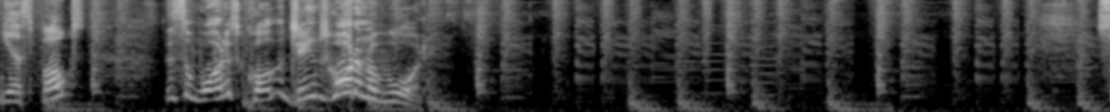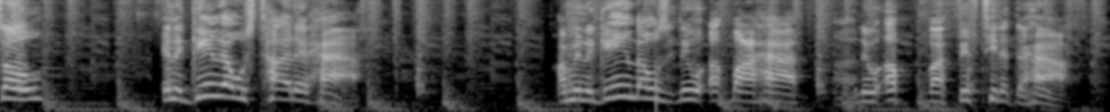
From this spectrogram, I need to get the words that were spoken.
Yes, folks, this award is called the James Harden Award. So, in a game that was tied at half, I mean, the game that was they were up by half. Uh, they were up by 15 at the half.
